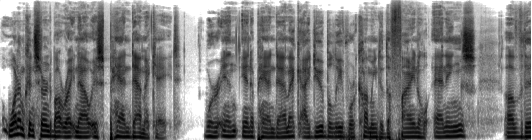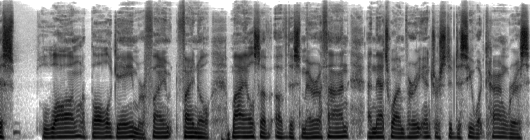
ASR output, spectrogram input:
what I'm concerned about right now is pandemic aid. We're in, in a pandemic. I do believe we're coming to the final innings of this long ball game or fi- final miles of, of this marathon. And that's why I'm very interested to see what Congress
